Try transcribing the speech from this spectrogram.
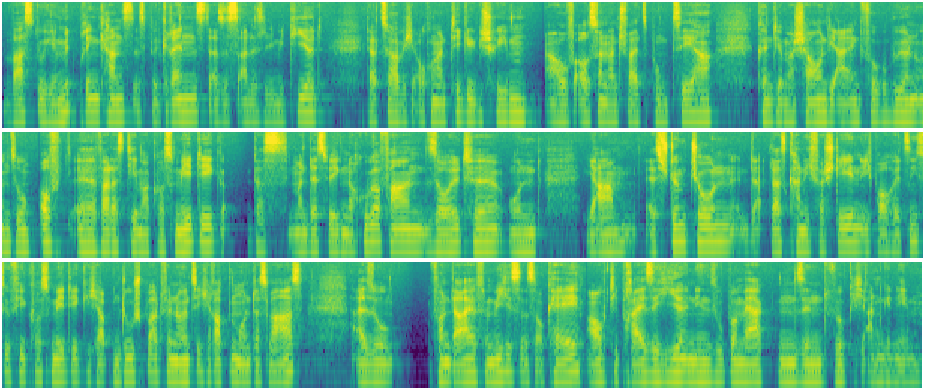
Was du hier mitbringen kannst, ist begrenzt, also ist alles limitiert. Dazu habe ich auch einen Artikel geschrieben auf auswanderndschweiz.ch. Könnt ihr mal schauen, die Einfuhrgebühren und so. Oft äh, war das Thema Kosmetik, dass man deswegen noch rüberfahren sollte und ja, es stimmt schon, das kann ich verstehen. Ich brauche jetzt nicht so viel Kosmetik. Ich habe ein Duschbad für 90 Rappen und das war's. Also von daher, für mich ist es okay. Auch die Preise hier in den Supermärkten sind wirklich angenehm,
